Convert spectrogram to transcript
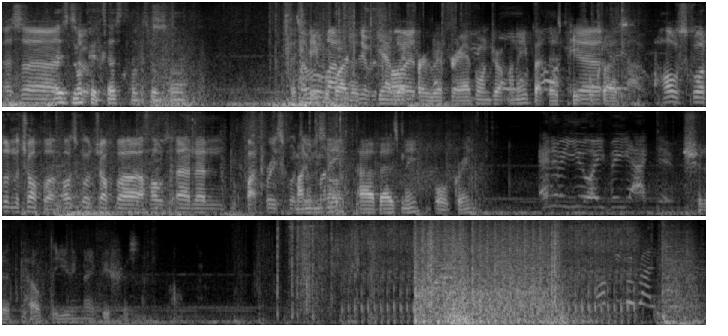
There's a. There's two- not a test log so far. There's They're people by the, here with yeah, we're fire. free, we're. Everyone drop money, but there's people Yeah. close. Whole squad on the chopper. Whole squad chopper. Whole, and then back three squad Money, money. side. Uh, there's me, all green. Enemy UAV active. Should have helped the U maybe for a second. Oh. Marking a rally.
